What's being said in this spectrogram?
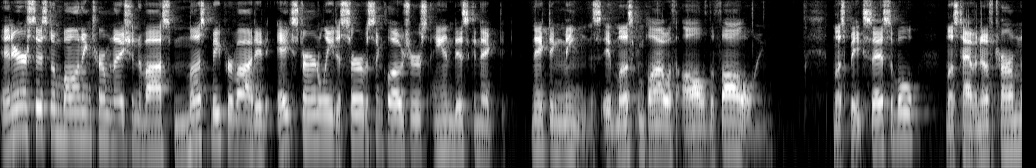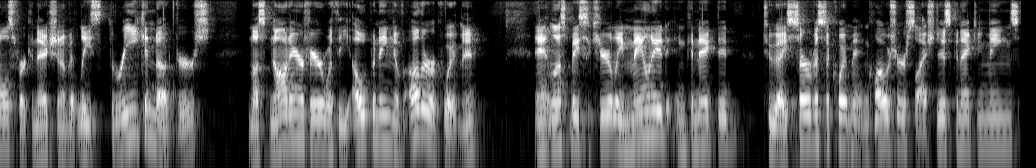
an inter-system bonding termination device must be provided externally to service enclosures and disconnecting means. It must comply with all the following. Must be accessible, must have enough terminals for connection of at least three conductors, must not interfere with the opening of other equipment, and it must be securely mounted and connected to a service equipment enclosure slash disconnecting means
